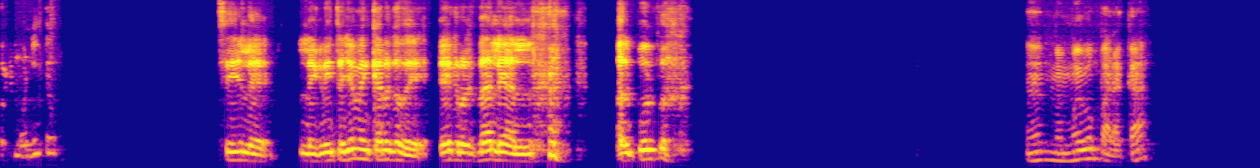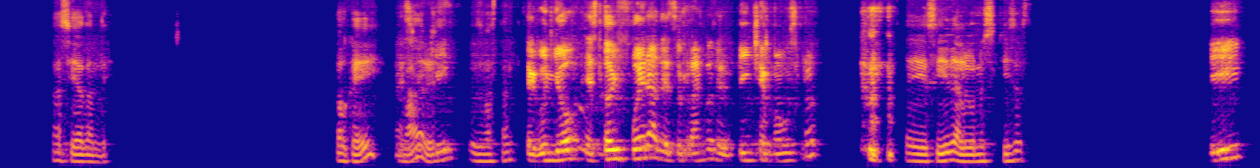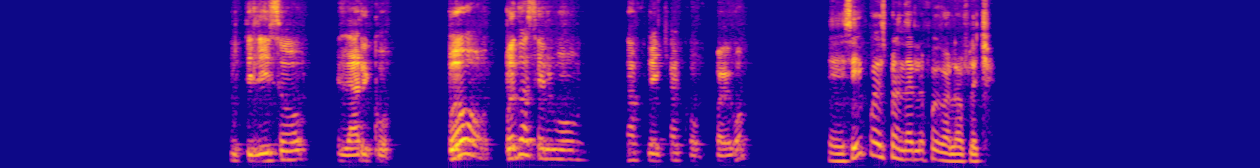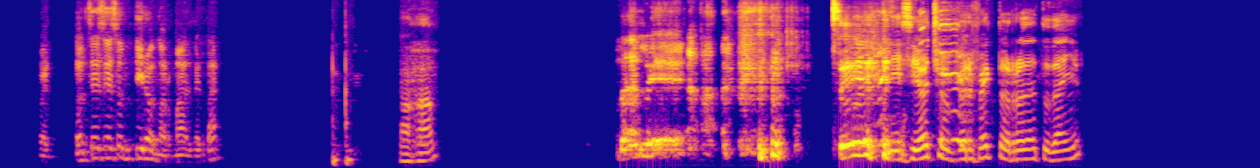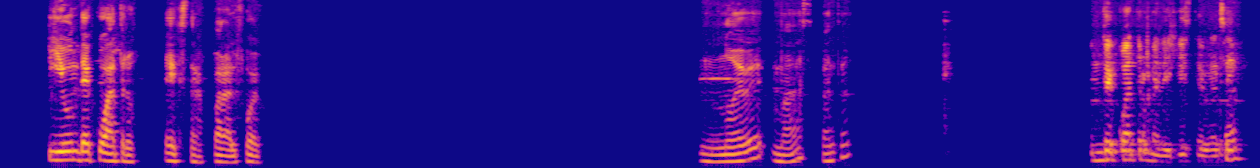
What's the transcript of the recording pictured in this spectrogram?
Con el monito. Sí, le, le grito, yo me encargo de Egro, dale al, al pulpo. Eh, Me muevo para acá. ¿Hacia dónde? Ok, Hacia madre, aquí. es bastante. Según yo, estoy fuera de su rango del pinche monstruo. Eh, sí, de algunos hechizos. Y utilizo el arco. ¿Puedo, ¿puedo hacer un- una flecha con fuego? Eh, sí, puedes prenderle fuego a la flecha. Bueno, entonces es un tiro normal, ¿verdad? Ajá. Dale. Sí. 18, perfecto, roda tu daño. Y un D4 extra para el fuego. 9 más, ¿cuánto? Un de 4 me dijiste, ¿verdad? Sí.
